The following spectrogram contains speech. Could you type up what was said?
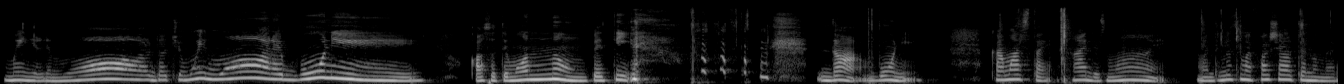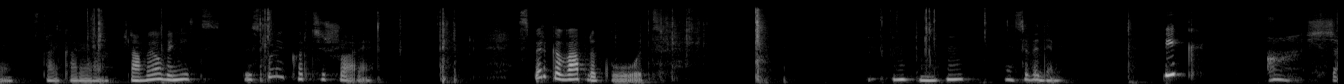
Mâinile moare, dar ce mâini moare, bunii! Ca să te mănânc pe tine. da, bunii. Cam asta e. Haideți, măi. Mă întâlnesc să mai fac și alte numere. Stai, care era? Și la voi au venit destule cărțișoare. Sper că v-a plăcut. Mm-hmm. Hai să vedem. Pic. Așa.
